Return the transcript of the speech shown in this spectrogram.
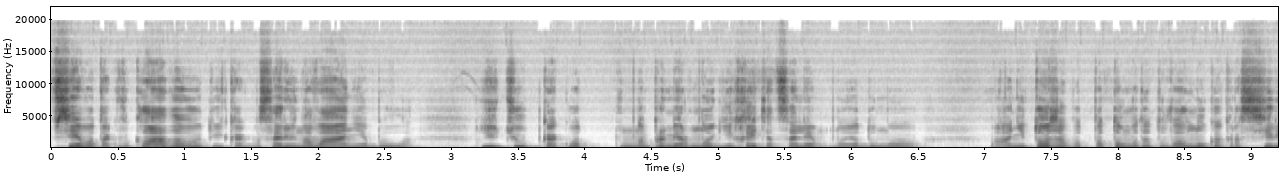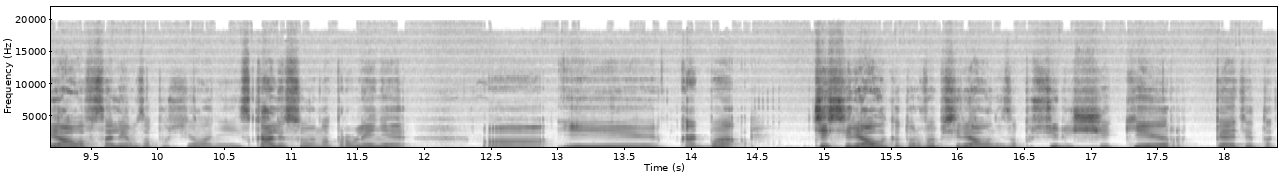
Все вот так выкладывают, и как бы соревнование было. YouTube, как вот, например, многие хейтят Салем, но я думаю, они тоже вот потом вот эту волну как раз сериалов Салем запустил, они искали свое направление, а, и как бы те сериалы, которые веб-сериалы не запустили, Щекер, 5 это,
